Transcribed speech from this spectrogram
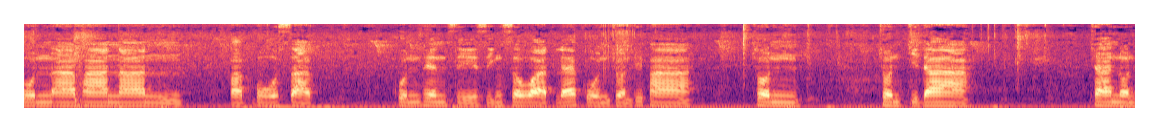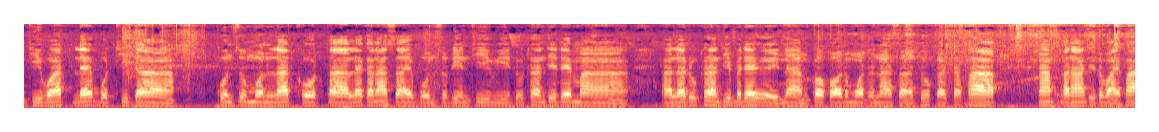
คุณอาภานันปะปูศักดิ์คุณเพนศรีสิงสวัสดิ์และคุณชนทิพา ชน ชนจิดา ชานนทิวัฒน์และบทธิดา คุณสุมนรัตน์โคตา และคณะสายบุญสุรินทีวี ทุกท่านที่ได้มาและทุกท่านที่ไม่ได้เอ่ยนาม ก็ขออนุโมทนาสาธุกับเจ้าภาพน้ำปานาที่ถวายพระ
